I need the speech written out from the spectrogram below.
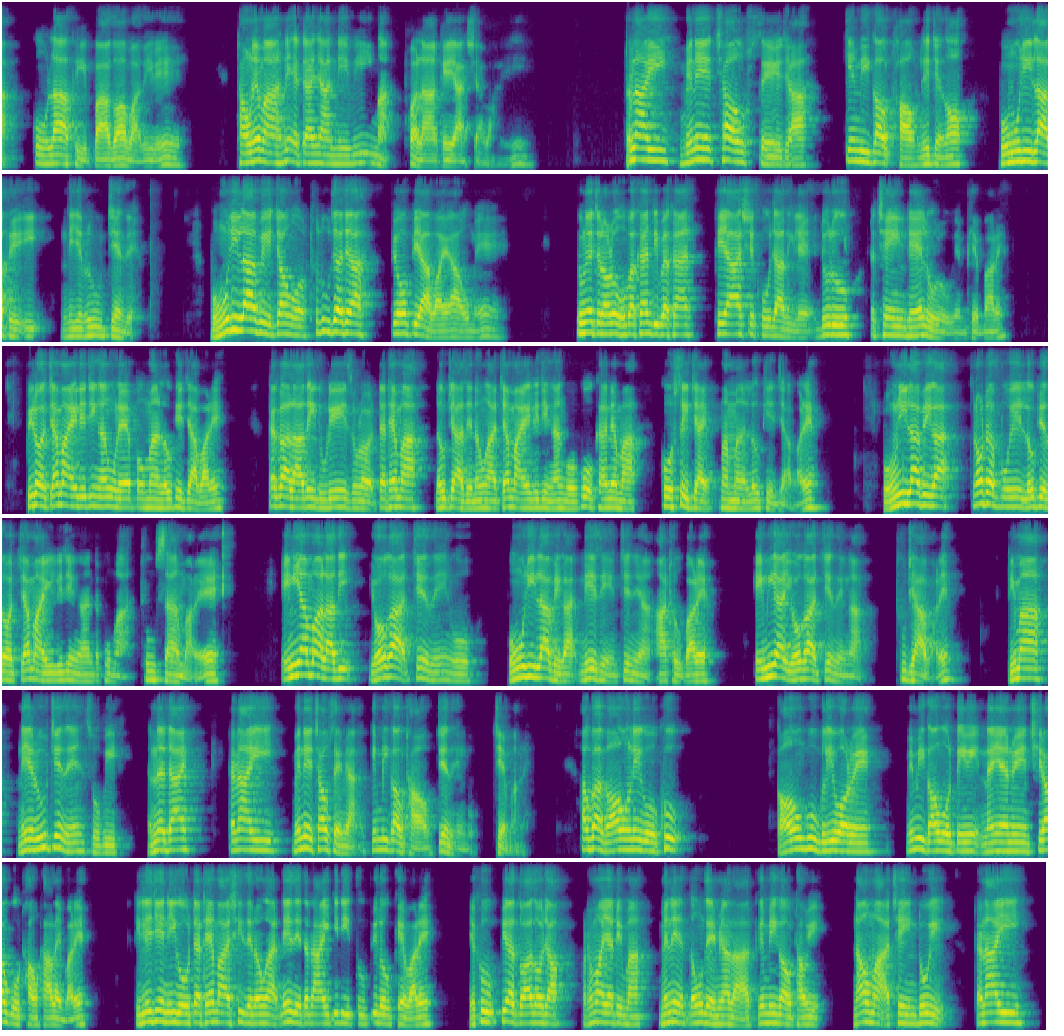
ကိုလာဖေပါသွားပါသေးတယ်။ထောင်ထဲမှာနှစ်အတန်းကြာနေပြီးမှထွက်လာခဲ့ရရှာပါတယ်။တနအီမိနစ်60ကြာကင်းမီကောက်ထောင်လေ့ကျင့်သောဘုံမူကြီးလဖေဤနေရူးကျင့်စဉ်ဘုံမူကြီးလဖေအကြောင်းကိုထူးထူးခြားခြားပြောပြပါရအောင်မယ်။သူနဲ့ကျွန်တော်တို့ဟိုဘက်ခန်းဒီဘက်ခန်းဖျားရှိခိုးကြသည်လေအတူတူတစ်ချိန်တည်းလိုဝင်ဖြစ်ပါတယ်။ ပြီးတော့ကျမ်းမာရေးလေ့ကျင့်ခန်းကိုလည်းပုံမှန်လုပ်ဖြစ်ကြပါတယ်။တက်ကလာသည့်လူတွေဆိုတော့တက်ထဲမှာလောက်ကြစဉ်တုန်းကကျမ်းမာရေးလေ့ကျင့်ခန်းကိုကိုယ့်အခန်းထဲမှာကိုယ်စိတ်ကြိုက်မှန်မှန်လုပ်ဖြစ်ကြပါတယ်။ဘုံကြီးလာဖေကကျွန်တော်ထပ်ပိုရေးလုပ်ဖြစ်သောကျမ်းမာရေးလေ့ကျင့်ခန်းတစ်ခုမှထူးဆန်းပါတယ်။အိန္ဒိယမှလာသည့်ယောဂကျင့်စဉ်ကိုဘုံကြီးလာဖေကနေ့စဉ်ကျင့်ကြံအားထုတ်ပါတယ်။အိန္ဒိယယောဂကျင့်စဉ်ကထူးခြားပါတယ်။ဒီမှာနေရူးကျင့်စဉ်ဆိုပြီး နနက်တိုင်းတနာရီမိနစ်60မြကင်းမီကောက်ထောင်ကျင့်စဉ်ကိုကျင့်ပါတယ်။အောက်ကခေါင်းလေးကိုခုခေါင်းခုကလေးပေါ်တွင်မိမိကောင်းကိုတင်၍နိုင်ရန်တွင်ခြေထောက်ကိုထောင်ထားလိုက်ပါတယ်။ဒီလေ့ကျင့်နည်းကိုတက်ထဲမှာရှိစဉ်တုန်းကနေ့စဉ်တနာရီတိတိသူပြုလုပ်ခဲ့ပါတယ်။ယခုပြတ်သွားသောကြောင့်ပထမရက်တွေမှာမိနစ်30မြသာကင်းမီကောက်ထောင်၍နောက်မှအချိန်တိုး၍တနာရီ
